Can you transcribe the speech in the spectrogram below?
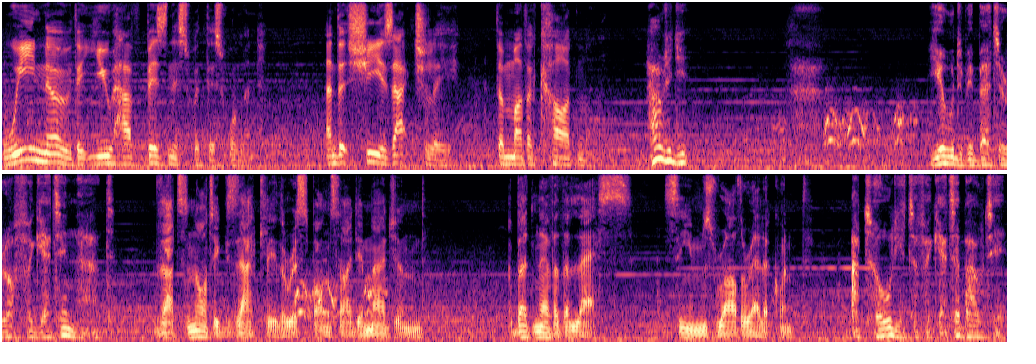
We know that you have business with this woman, and that she is actually the Mother Cardinal. How did you... You would be better off forgetting that. That's not exactly the response I'd imagined. But nevertheless, seems rather eloquent. I told you to forget about it,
